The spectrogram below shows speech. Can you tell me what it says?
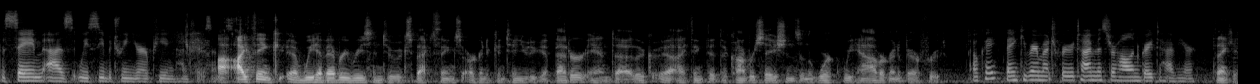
the same as we see between European countries? Uh, I think uh, we have every reason to expect things are going to continue to get better, and uh, the, I think that the conversations and the work we have are going to bear fruit. Okay, thank you very much for your time, Mr. Holland. Great to have you here. Thank you.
